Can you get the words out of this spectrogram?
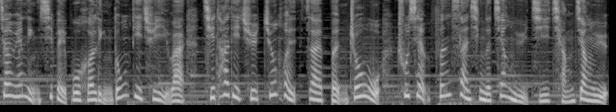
江原岭西北部和岭东地区以外，其他地区均会在本周五出现分散性的降雨及强降雨。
